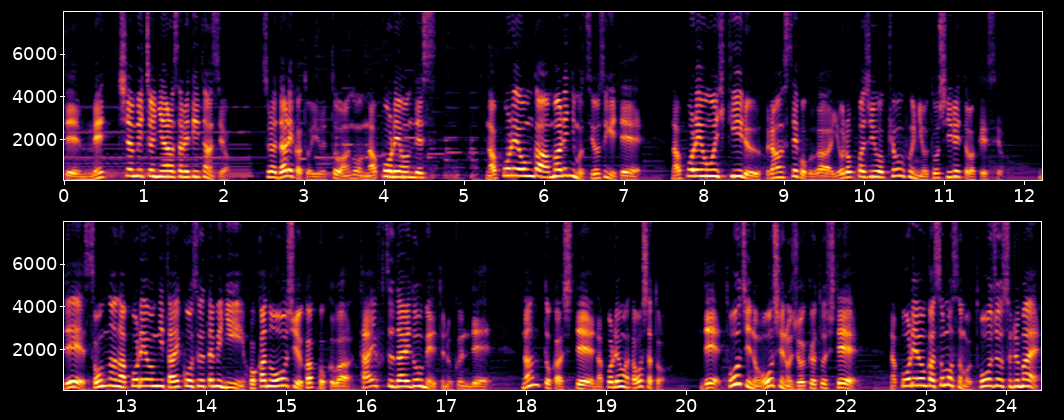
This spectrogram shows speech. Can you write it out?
てめっちゃめちゃに荒らされていたんですよ。それは誰かというとあのナポレオンです。ナポレオンがあまりにも強すぎてナポレオンを率いるフランス帝国がヨーロッパ中を恐怖に陥れたわけですよ。でそんなナポレオンに対抗するために他の欧州各国は対仏大同盟っていうのを組んで何とかしてナポレオンは倒したと。で、当時の欧州の状況として、ナポレオンがそもそも登場する前、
